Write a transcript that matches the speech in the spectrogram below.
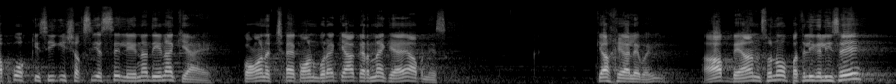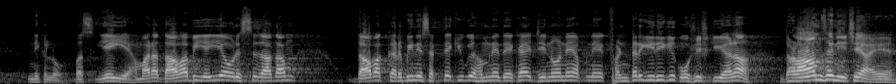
آپ کو کسی کی شخصیت سے لینا دینا کیا ہے کون اچھا ہے کون برا ہے کیا کرنا کیا ہے آپ نے کیا خیال ہے بھائی آپ بیان سنو پتلی گلی سے نکلو بس یہی ہے ہمارا دعویٰ بھی یہی ہے اور اس سے زیادہ ہم دعویٰ کر بھی نہیں سکتے کیونکہ ہم نے دیکھا ہے جنہوں نے اپنے ایک فنٹر گیری کی کوشش کی ہے نا دڑام سے نیچے آئے ہیں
